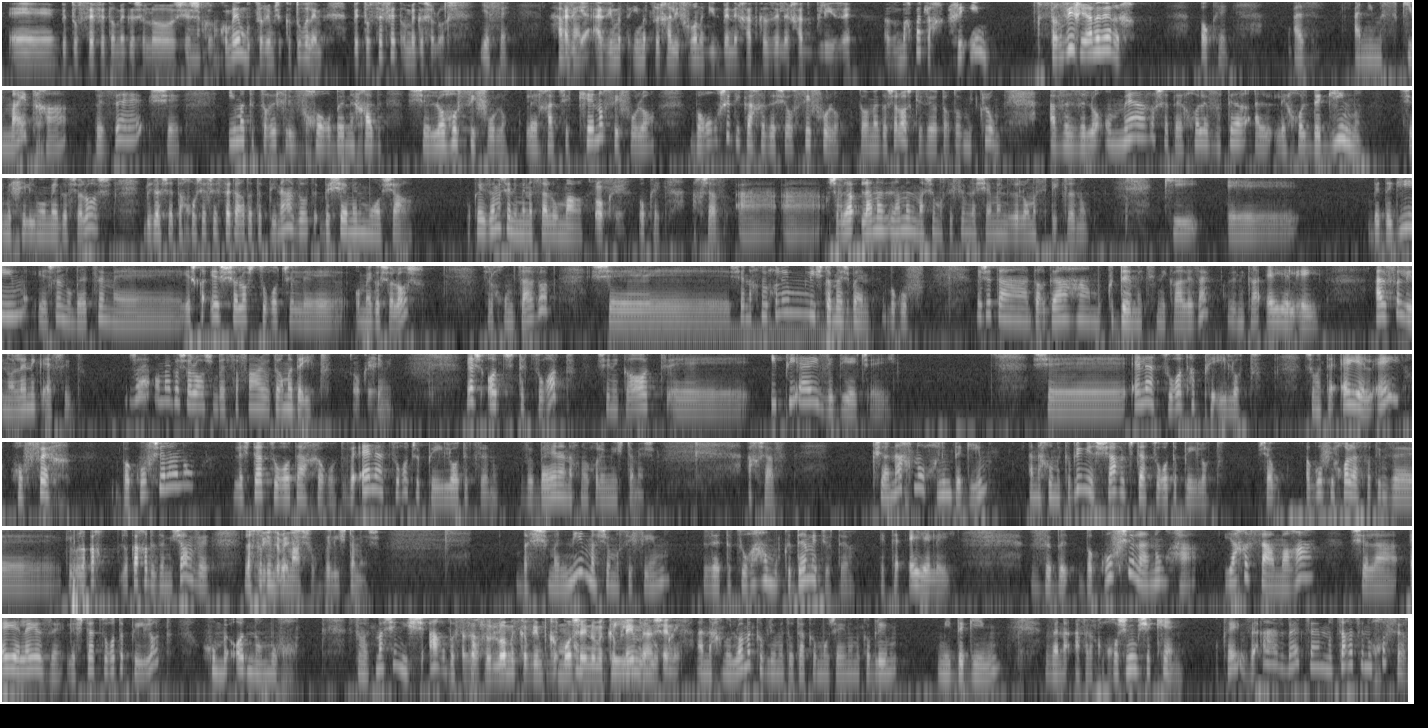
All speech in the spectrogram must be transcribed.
אה, בתוספת אומגה 3, יש נכון. כל מיני מוצרים שכתוב עליהם בתוספת אומגה 3. יפה. אז, אבל... אז אם, אם את צריכה לבחור נגיד בין אחד כזה לאחד בלי זה, אז מה אכפת לך? קחי אם. תרוויחי על הדרך. אוקיי, אז אני מסכימה איתך בזה ש... אם אתה צריך לבחור בין אחד שלא הוסיפו לו לאחד שכן הוסיפו לו, ברור שתיקח את זה שהוסיפו לו, את האומגה 3, כי זה יותר טוב מכלום. אבל זה לא אומר שאתה יכול לוותר על לאכול דגים שמכילים אומגה 3, בגלל שאתה חושב שסגרת את הפינה הזאת בשמן מועשר. אוקיי? זה מה שאני מנסה לומר. אוקיי. אוקיי. עכשיו, עכשיו למה, למה מה שמוסיפים לשמן זה לא מספיק לנו? כי... אה, בדגים יש לנו בעצם, אה, יש, יש שלוש צורות של אה, אומגה שלוש, של החומצה הזאת, ש... שאנחנו יכולים להשתמש בהן בגוף. יש את הדרגה המוקדמת נקרא לזה, זה נקרא ALA, alpha linolenic acid. זה אומגה שלוש בשפה יותר מדעית, okay. אוקיי. כימית. יש עוד שתי צורות שנקראות uh, EPA ו-DHA, שאלה הצורות הפעילות. זאת אומרת, ה-ALA הופך בגוף שלנו לשתי הצורות האחרות, ואלה הצורות שפעילות אצלנו, ובהן אנחנו יכולים להשתמש. עכשיו, כשאנחנו אוכלים דגים, אנחנו מקבלים ישר את שתי הצורות הפעילות. שהגוף יכול לעשות עם זה, כאילו לקחת, לקחת את זה משם ולעשות עם זה משהו ולהשתמש. בשמנים מה שמוסיפים זה את הצורה המוקדמת יותר, את ה-ALA. ובגוף שלנו היחס ההמרה של ה-ALA הזה לשתי הצורות הפעילות הוא מאוד נמוך. זאת אומרת, מה שנשאר בסוף... אז אנחנו לא מקבלים כמו שהיינו מקבלים בדיוק. מהשני. אנחנו לא מקבלים את אותה כמות שהיינו מקבלים מדגים, אבל אנחנו חושבים שכן, אוקיי? ואז בעצם נוצר אצלנו חוסר.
